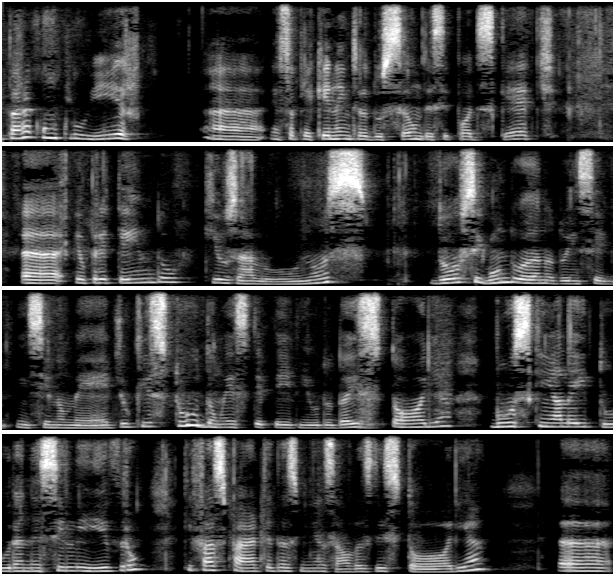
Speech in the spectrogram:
para concluir uh, essa pequena introdução desse podcast, uh, eu pretendo que os alunos do segundo ano do ensino médio que estudam este período da história busquem a leitura nesse livro que faz parte das minhas aulas de história. Uh,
